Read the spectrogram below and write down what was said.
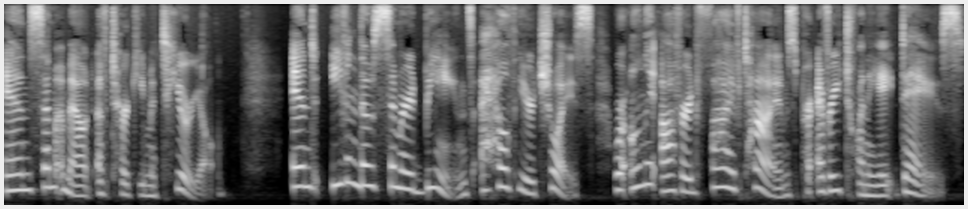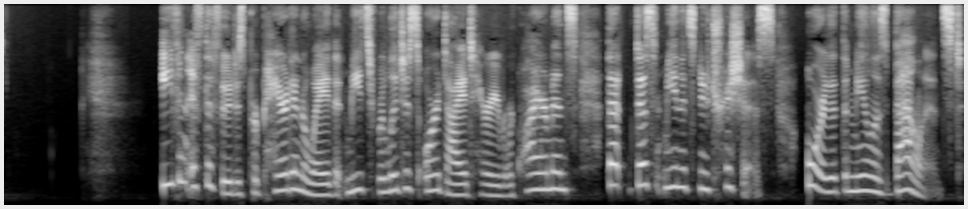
and some amount of turkey material. And even those simmered beans, a healthier choice, were only offered five times per every 28 days. Even if the food is prepared in a way that meets religious or dietary requirements, that doesn't mean it's nutritious or that the meal is balanced.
